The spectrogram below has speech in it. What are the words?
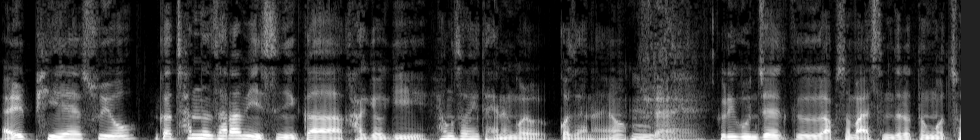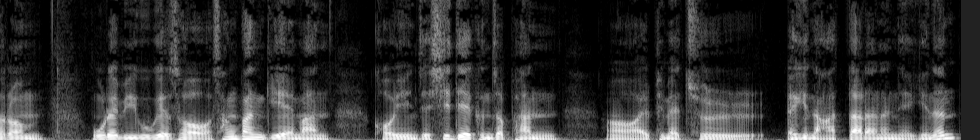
LP의 수요, 그러니까 찾는 사람이 있으니까 가격이 형성이 되는 걸 거잖아요. 네. 그리고 이제 그 앞서 말씀드렸던 것처럼 올해 미국에서 상반기에만 거의 이제 CD에 근접한 어, LP 매출액이 나왔다라는 얘기는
